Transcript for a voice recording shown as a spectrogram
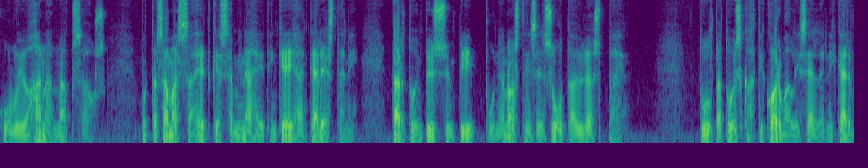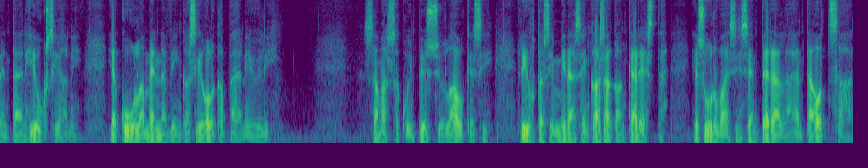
Kuului jo hanan napsaus, mutta samassa hetkessä minä heitin keihään kädestäni, tartuin pyssyn piippuun ja nostin sen suuta ylöspäin. Tulta tuiskahti korvalliselleni kärventäen hiuksiani ja kuula mennä vinkasi olkapääni yli. Samassa kuin pyssy laukesi, riuhtasin minä sen kasakan kädestä ja survaisin sen perällä häntä otsaan,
